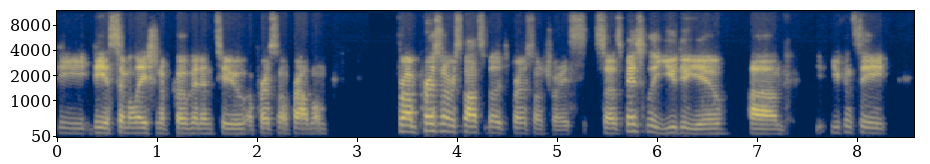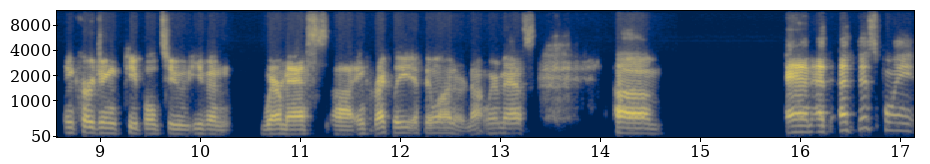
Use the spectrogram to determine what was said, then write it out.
the the assimilation of COVID into a personal problem from personal responsibility to personal choice. So it's basically you do you. Um, you can see encouraging people to even wear masks uh, incorrectly if they want or not wear masks. Um, and at, at this point,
